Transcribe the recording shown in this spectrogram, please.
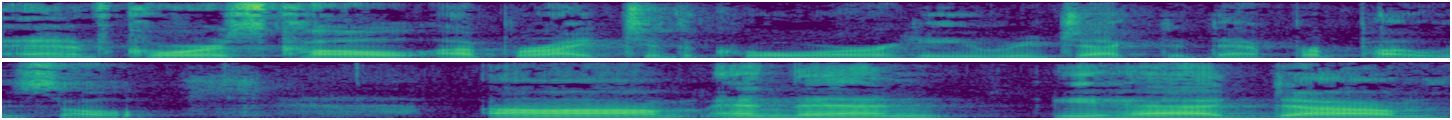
and of course, Cole upright to the core, he rejected that proposal. Um, and then you had um,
